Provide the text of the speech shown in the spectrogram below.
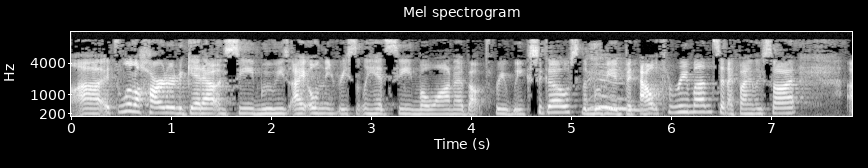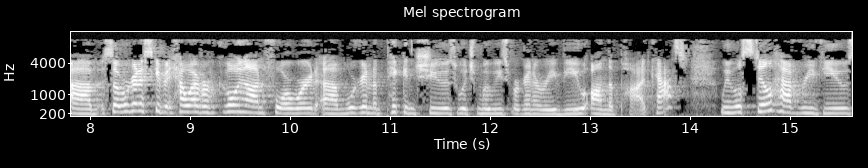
uh, it's a little harder to get out and see movies. I only recently had seen Moana about three weeks ago, so the movie had been out three months, and I finally saw it. Um, so we're going to skip it. However, going on forward, um, we're going to pick and choose which movies we're going to review on the podcast. We will still have reviews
